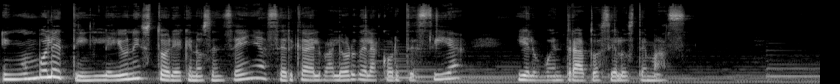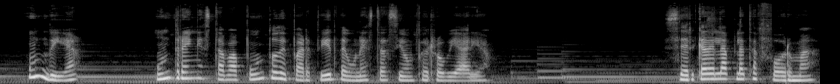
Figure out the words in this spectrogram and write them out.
En un boletín leí una historia que nos enseña acerca del valor de la cortesía y el buen trato hacia los demás. Un día, un tren estaba a punto de partir de una estación ferroviaria. Cerca de la plataforma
